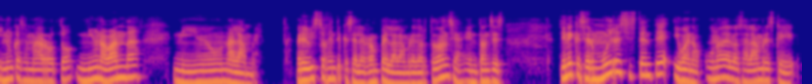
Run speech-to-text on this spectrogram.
y nunca se me ha roto ni una banda ni un alambre. Pero he visto gente que se le rompe el alambre de ortodoncia, entonces tiene que ser muy resistente y bueno, uno de los alambres que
